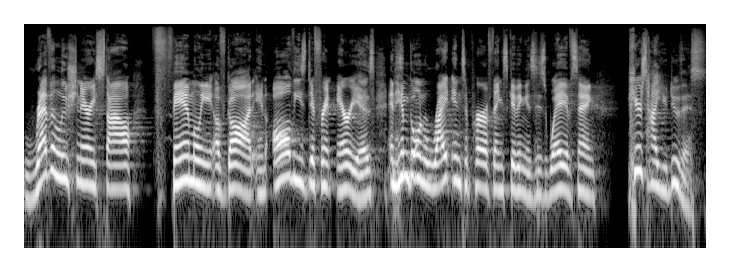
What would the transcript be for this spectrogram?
revolutionary style family of God in all these different areas. And him going right into prayer of thanksgiving is his way of saying, here's how you do this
